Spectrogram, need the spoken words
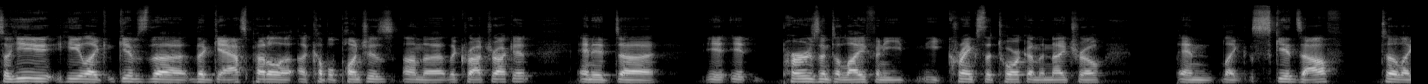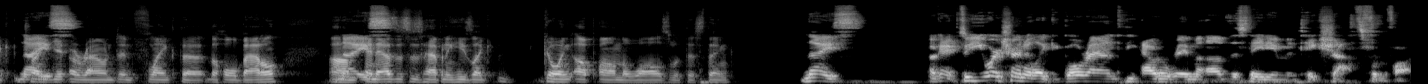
So he he like gives the the gas pedal a, a couple punches on the the crotch rocket, and it uh it it purrs into life, and he he cranks the torque on the nitro, and like skids off to like try and get around and flank the the whole battle. Um, Nice. And as this is happening, he's like going up on the walls with this thing. Nice. Okay, so you are trying to like go around the outer rim of the stadium and take shots from far.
